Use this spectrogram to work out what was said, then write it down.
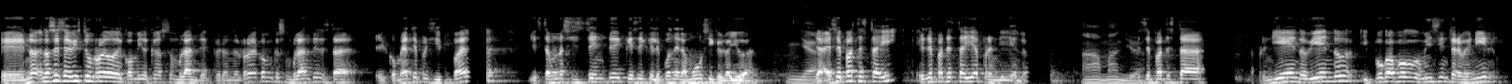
Eh, no, sé si has visto un ruedo de cómicos ambulantes, pero en el ruedo de cómicos ambulantes está el comediante principal y está un asistente que es el que le pone la música y lo ayuda. Ya, ese pata está ahí, ese pata está ahí aprendiendo. Ah, man, ya. Ese pata está aprendiendo, viendo, y poco a poco comienza a intervenir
